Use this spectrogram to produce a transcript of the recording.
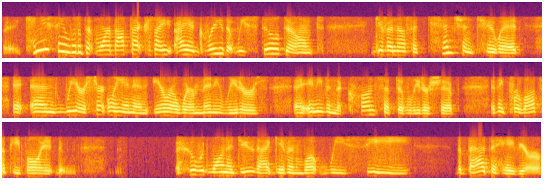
Can you say a little bit more about that? Because I, I agree that we still don't give enough attention to it, and we are certainly in an era where many leaders, and even the concept of leadership, I think for lots of people, it, who would want to do that given what we see the bad behavior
